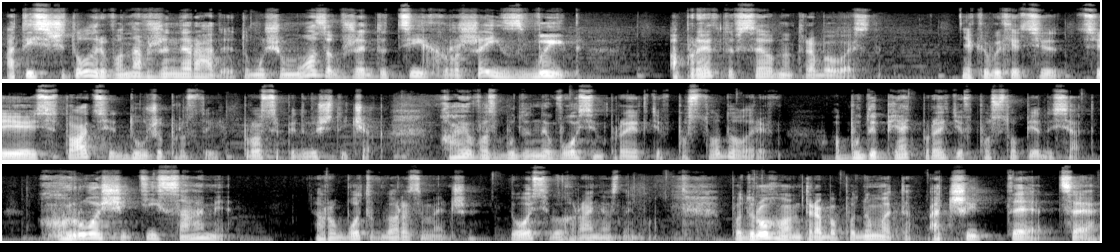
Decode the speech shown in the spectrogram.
А тисячі доларів вона вже не радує, тому що мозок вже до цих грошей звик, а проєкти все одно треба вести. Як і вихід цієї ситуації дуже простий. Просто підвищити чек. Хай у вас буде не 8 проєктів по 100 доларів, а буде 5 проєктів по 150. Гроші ті самі, а роботи в два рази менше. І ось вигорання зникло. По-друге, вам треба подумати, а чи те це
